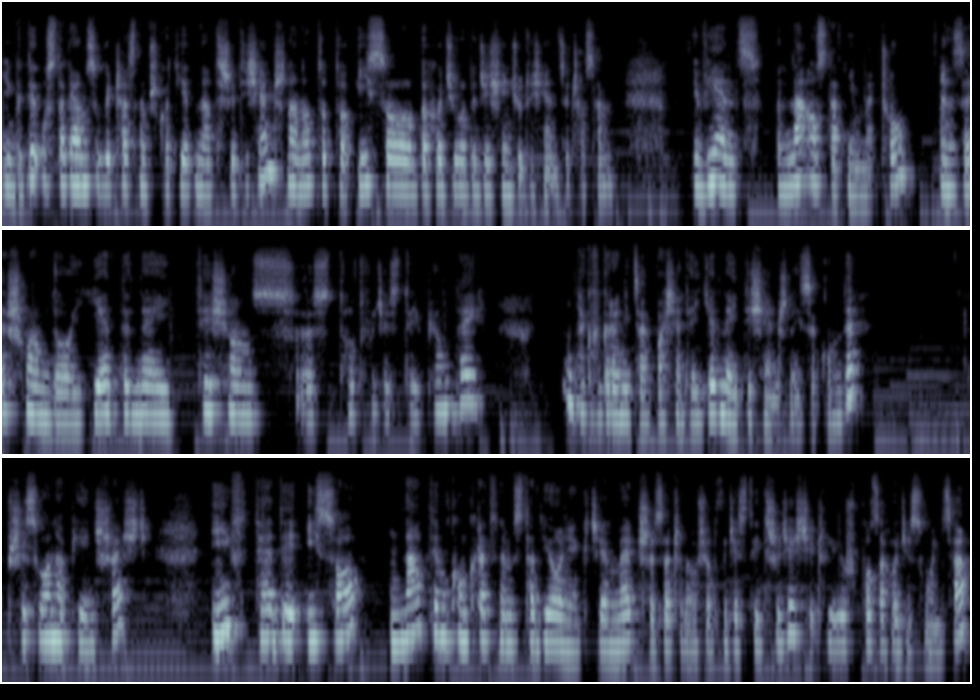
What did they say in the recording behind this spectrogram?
i gdy ustawiałam sobie czas na przykład 1-3 tysięczna, no to to ISO dochodziło do 10 tysięcy czasem. Więc na ostatnim meczu zeszłam do 1125, tak w granicach właśnie tej 1 tysięcznej sekundy. Przysłona 5-6 i wtedy ISO na tym konkretnym stadionie, gdzie mecz zaczynał się o 20.30, czyli już po zachodzie słońca,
